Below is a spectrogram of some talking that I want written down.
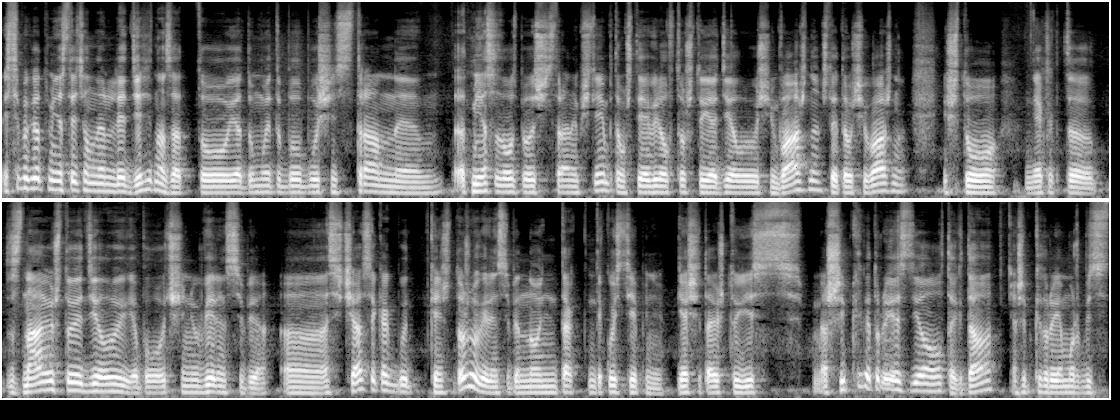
Если бы кто-то меня встретил, наверное, лет 10 назад, то я думаю, это было бы очень странное... От меня создалось бы очень странное впечатление, потому что я верил в то, что я делаю очень важно, что это очень важно, и что я как-то знаю, что я делаю, я был очень уверен в себе. Э, а сейчас я как бы, конечно, тоже уверен в себе, но не так, не такой степени. Я считаю, что есть ошибки, которые я сделал тогда, ошибки, которые я, может быть,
